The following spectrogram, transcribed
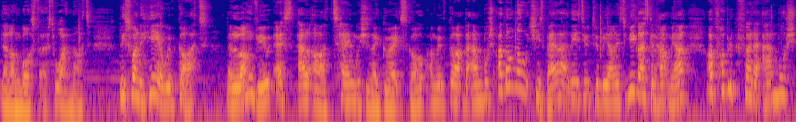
the long longbows first. Why not? This one here we've got the Longview SLR10, which is a great scope, and we've got the Ambush. I don't know which is better at these two, to be honest. If you guys can help me out, I probably prefer the Ambush,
